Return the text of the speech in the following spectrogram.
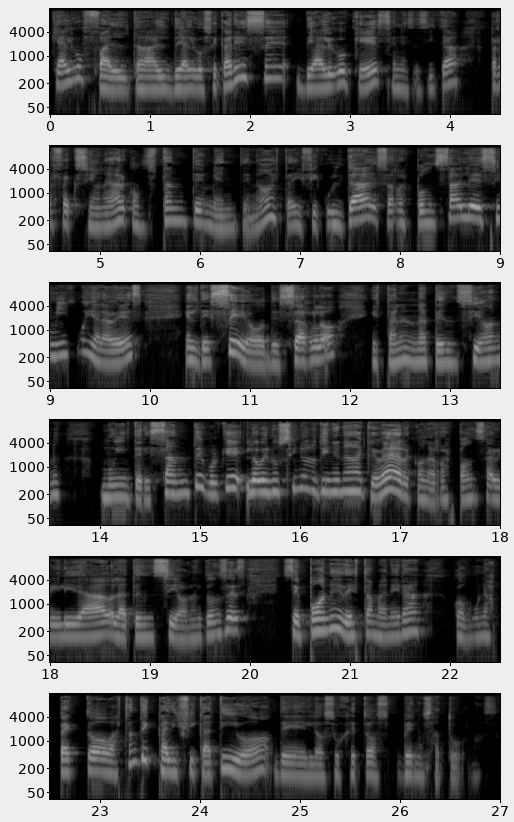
que algo falta, de algo se carece, de algo que se necesita perfeccionar constantemente, ¿no? Esta dificultad de ser responsable de sí mismo y a la vez el deseo de serlo están en una tensión muy interesante porque lo venusino no tiene nada que ver con la responsabilidad o la tensión. Entonces se pone de esta manera como un aspecto bastante calificativo de los sujetos Venus-Saturnos.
